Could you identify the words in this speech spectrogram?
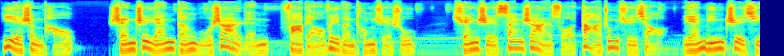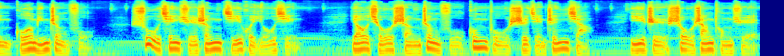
叶圣陶、沈志远等五十二人发表慰问同学书。全市三十二所大中学校联名致信国民政府，数千学生集会游行，要求省政府公布事件真相，医治受伤同学，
